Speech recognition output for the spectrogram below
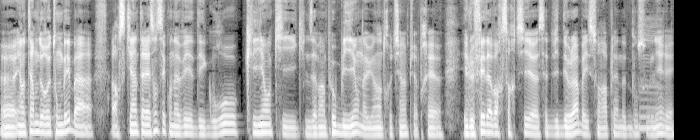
et en termes de retombées, bah, alors ce qui est intéressant, c'est qu'on avait des gros clients qui, qui nous avaient un peu oubliés. On a eu un entretien, puis après, et le fait d'avoir sorti cette vidéo-là, bah, ils se sont rappelés à notre bon souvenir, mmh. et,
